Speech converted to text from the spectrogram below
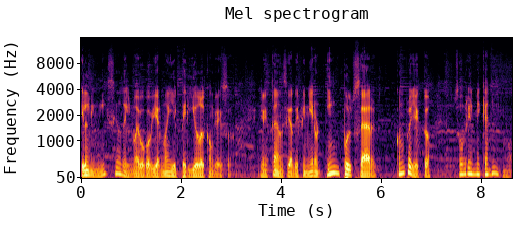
el inicio del nuevo gobierno y el periodo del Congreso. En la instancia definieron impulsar con un proyecto sobre el mecanismo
